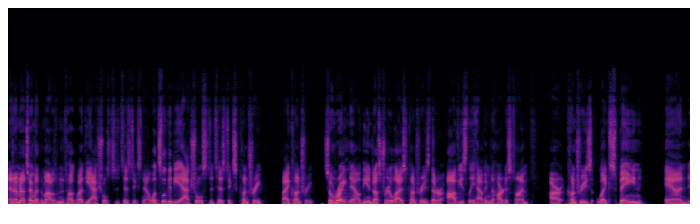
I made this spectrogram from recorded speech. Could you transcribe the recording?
and I'm not talking about the models, I'm going to talk about the actual statistics now. Let's look at the actual statistics country by country. So, right now, the industrialized countries that are obviously having the hardest time are countries like Spain and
